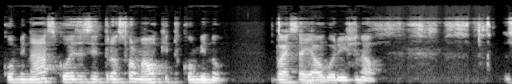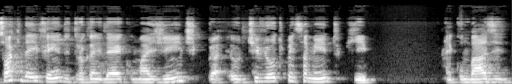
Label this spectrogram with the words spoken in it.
combinar as coisas e transformar o que tu combinou. Vai sair uhum. algo original. Só que daí vendo e trocando ideia com mais gente, eu tive outro pensamento que é com base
